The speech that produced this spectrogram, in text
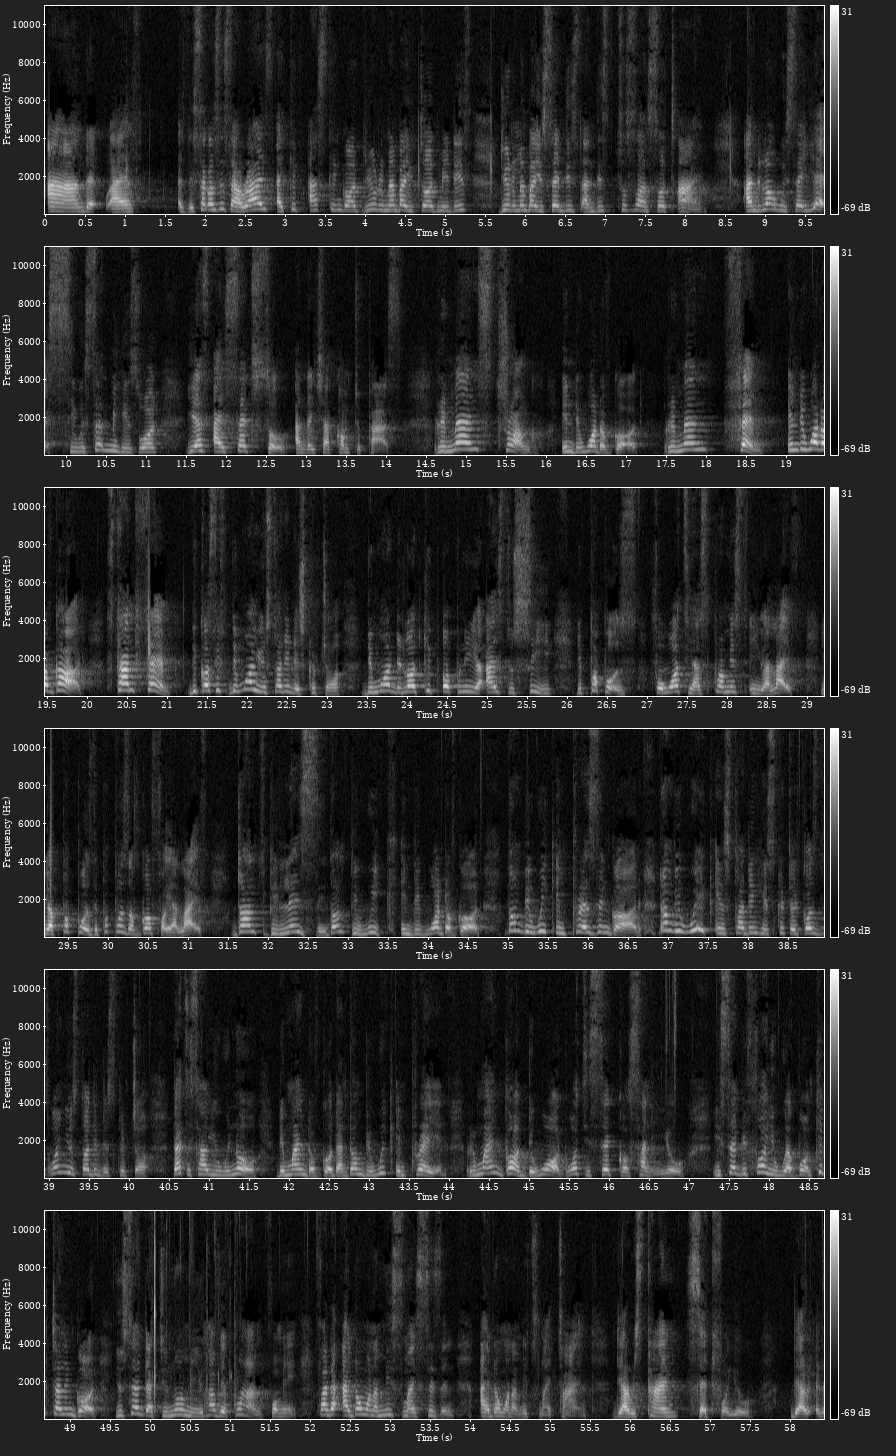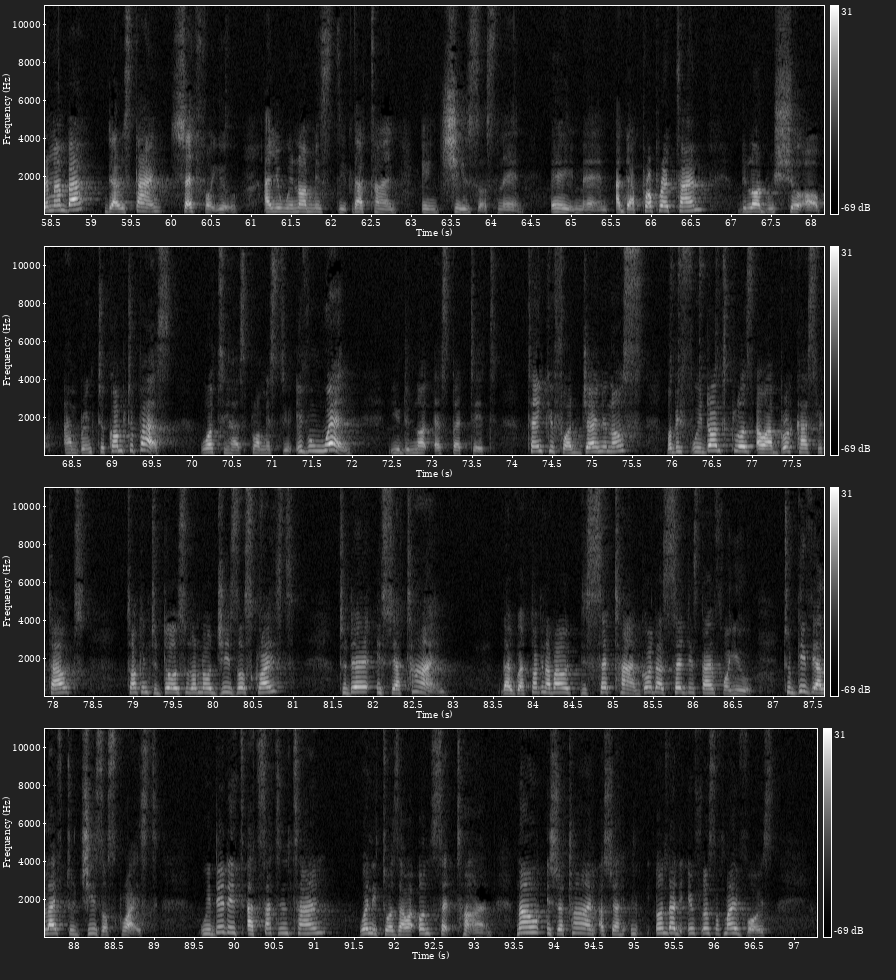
And I have as the circumstances arise, I keep asking God, Do you remember you told me this? Do you remember you said this and this so and so time? And the Lord will say, Yes, He will send me His word. Yes, I said so, and it shall come to pass. Remain strong in the word of God. Remain firm in the word of God. Stand firm because if the more you study the scripture, the more the Lord keep opening your eyes to see the purpose for what He has promised in your life. Your purpose, the purpose of God for your life. Don't be lazy. Don't be weak in the word of God. Don't be weak in praising God. Don't be weak in studying His scripture because when you study the scripture, that is how you will know the mind of God. And don't be weak in praying. Remind God the word, what He said concerning you. He said, Before you were born, keep telling God, You said that you know me, you have a plan for me. Father, I don't want to miss my season. I don't want to miss my time. There is time set for you. There, remember, there is time set for you and you will not miss the, that time in Jesus' name. Amen. At the appropriate time, the Lord will show up and bring to come to pass what He has promised you, even when you do not expect it. Thank you for joining us. But if we don't close our broadcast without talking to those who don't know Jesus Christ, today is your time. that we're talking about the set time. God has set this time for you to give your life to Jesus Christ. We did it at certain time when it was our own set time. Now is your time as you're under the influence of my voice.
